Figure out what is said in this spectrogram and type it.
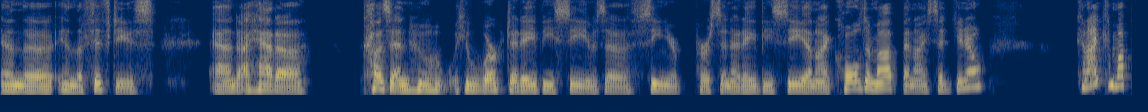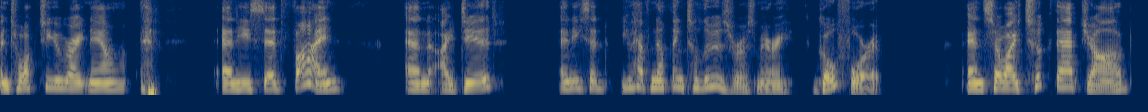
in the in the 50s. And I had a cousin who who worked at ABC. He was a senior person at ABC, and I called him up and I said, "You know, can I come up and talk to you right now?" and he said, "Fine." And I did. And he said, "You have nothing to lose, Rosemary. Go for it." And so I took that job.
